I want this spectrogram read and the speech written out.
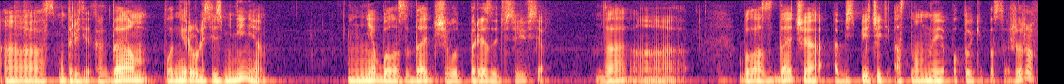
А, смотрите, когда планировались изменения, не было задачи вот порезать все и вся. Да? а, была задача обеспечить основные потоки пассажиров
